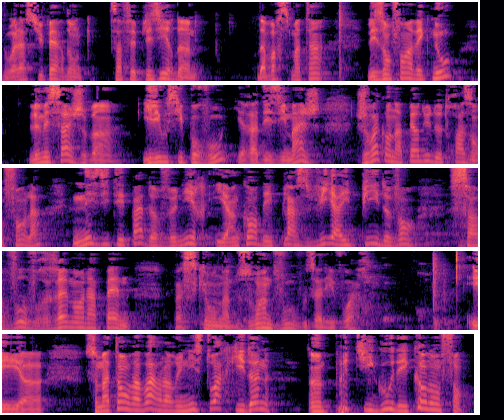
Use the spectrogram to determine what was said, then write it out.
Voilà, super. Donc, ça fait plaisir d'avoir ce matin les enfants avec nous. Le message, ben, il est aussi pour vous. Il y aura des images. Je vois qu'on a perdu deux, trois enfants là. N'hésitez pas de revenir. Il y a encore des places VIP devant. Ça vaut vraiment la peine parce qu'on a besoin de vous. Vous allez voir. Et euh, ce matin, on va voir alors une histoire qui donne un petit goût des camps d'enfants.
